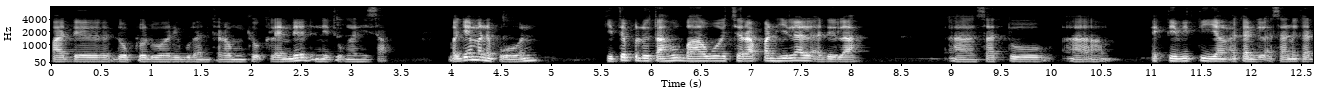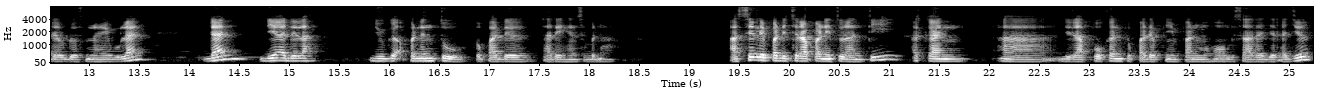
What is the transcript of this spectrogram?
pada 22 hari bulan kalau mengikut kalender dan hitungan hisap. Bagaimanapun, kita perlu tahu bahawa cerapan hilal adalah uh, satu uh, aktiviti yang akan dilaksanakan pada 29 hari bulan dan dia adalah juga penentu kepada tarikh yang sebenar. Hasil daripada cerapan itu nanti akan uh, dilaporkan kepada penyimpan mohon besar raja-raja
